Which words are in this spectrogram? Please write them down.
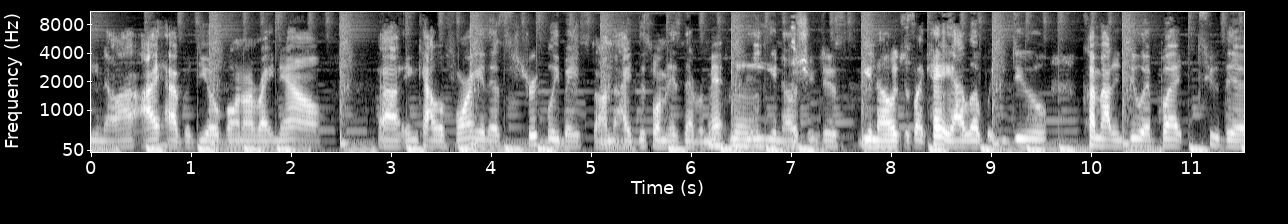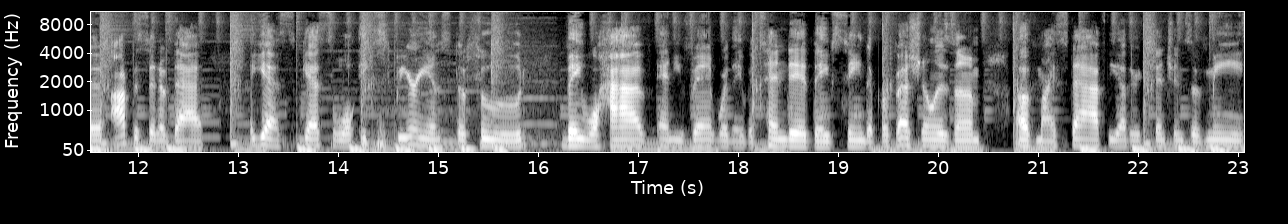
you know, I, I have a deal going on right now uh, in California that's strictly based on I, this woman has never met mm-hmm. me. You know, she just, you know, it's just like, hey, I love what you do come out and do it. But to the opposite of that, yes, guests will experience the food. They will have an event where they've attended, they've seen the professionalism of my staff, the other extensions of me.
